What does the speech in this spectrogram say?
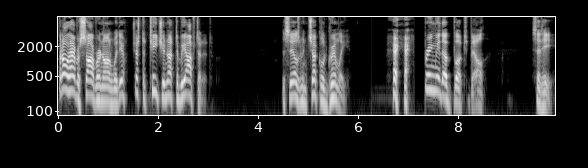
But I'll have a sovereign on with you, just to teach you not to be obstinate. The salesman chuckled grimly. Bring me the books, Bill, said he.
